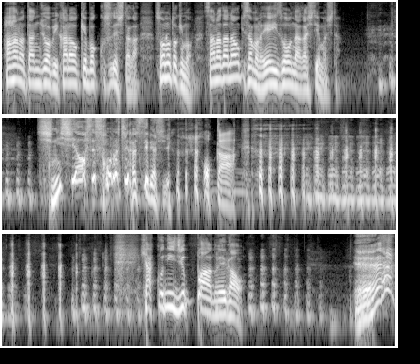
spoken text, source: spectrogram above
母の誕生日カラオケボックスでしたがその時も真田直樹様の映像を流していました。死に幸せそうなチラしてるやし。ほか。120%の笑顔。ええー？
